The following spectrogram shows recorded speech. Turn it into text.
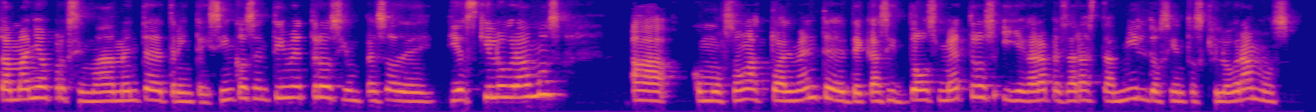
tamaño aproximadamente de 35 centímetros y un peso de 10 kilogramos a, como son actualmente, de casi 2 metros y llegar a pesar hasta 1.200 kilogramos,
